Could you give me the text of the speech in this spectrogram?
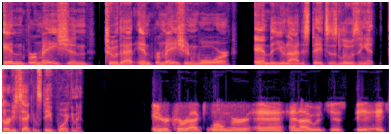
information to that information war and the United States is losing it. 30 seconds, Steve Poikonen. You're correct, Wilmer. And, and I would just, it's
